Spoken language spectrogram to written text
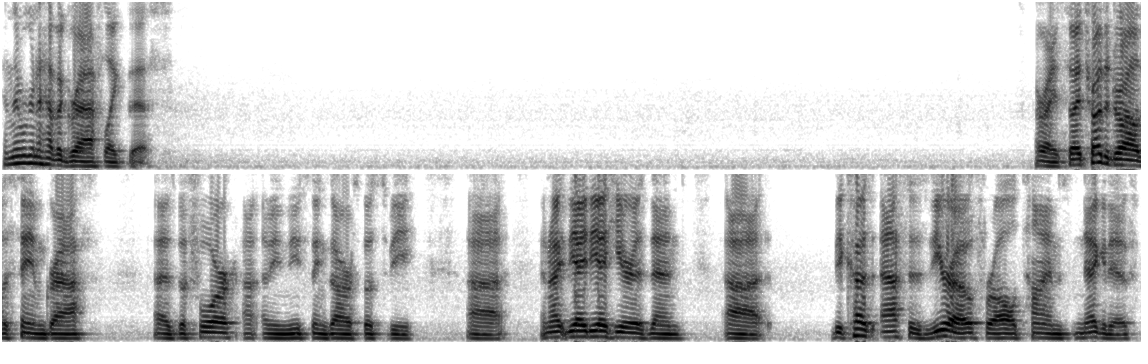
And then we're going to have a graph like this. All right, so I tried to draw the same graph as before. Uh, I mean, these things are supposed to be, uh, and right, the idea here is then, uh, because f is 0 for all times negative,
